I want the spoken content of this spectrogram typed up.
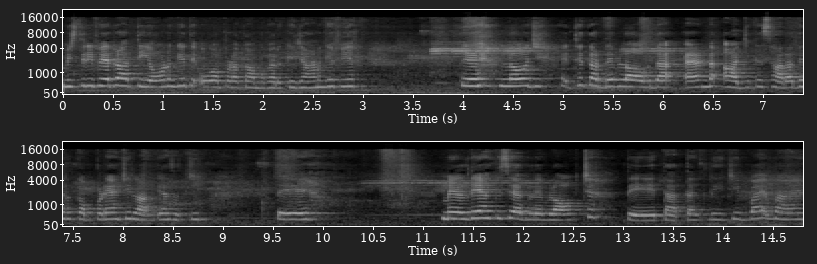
ਮਿਸਤਰੀ ਫਿਰ ਰਾਤੀ ਆਉਣਗੇ ਤੇ ਉਹ ਆਪਣਾ ਕੰਮ ਕਰਕੇ ਜਾਣਗੇ ਫਿਰ। ਤੇ ਲਓ ਜੀ, ਇੱਥੇ ਕਰਦੇ ਵਲੌਗ ਦਾ ਐਂਡ ਅੱਜ ਤੇ ਸਾਰਾ ਦਿਨ ਕੱਪੜਿਆਂ 'ਚ ਹੀ ਲੰਘ ਗਿਆ ਸੱਚੀ। ਤੇ ਮਿਲਦੇ ਆ ਕਿਸੇ ਅਗਲੇ ਵਲੌਗ 'ਚ। ਤੇ ਤਦ ਤੱਕ ਲਈ ਜੀ ਬਾਏ ਬਾਏ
